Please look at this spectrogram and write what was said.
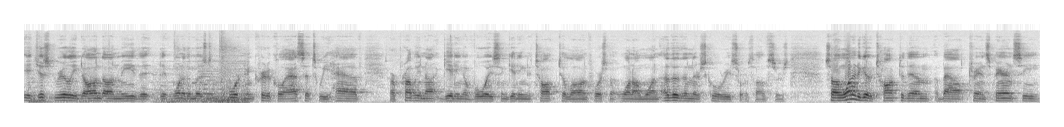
it just really dawned on me that, that one of the most important and critical assets we have are probably not getting a voice and getting to talk to law enforcement one-on-one, other than their school resource officers. So I wanted to go talk to them about transparency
